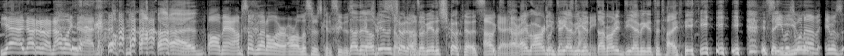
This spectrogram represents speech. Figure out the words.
Yeah, no, no, no, not like that. Oh man, I'm so glad all our, our listeners can see this. No, it'll be in the so show notes. It'll be in the show notes. Okay, all right. I'm already Well, thanks, DMing Tiny. it. I'm already DMing it to Tiny. See, it was one of it was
